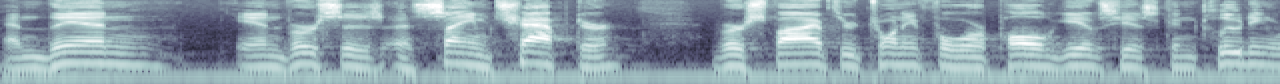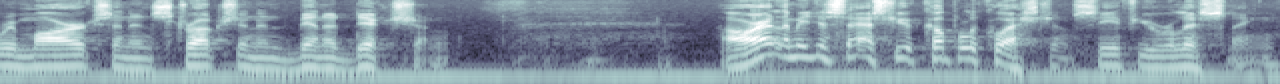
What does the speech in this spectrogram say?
And then in verses, uh, same chapter, verse 5 through 24, Paul gives his concluding remarks and instruction and benediction. All right, let me just ask you a couple of questions, see if you were listening.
